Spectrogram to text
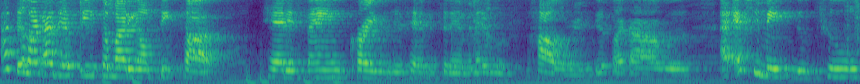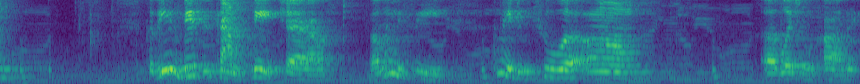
I feel like I just see somebody on TikTok had the same craziness happen to them, and they was hollering just like I was. I actually made do two, cause these biscuits kind of thick, child. So let me see. I may do two of um, uh, what you would call it.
